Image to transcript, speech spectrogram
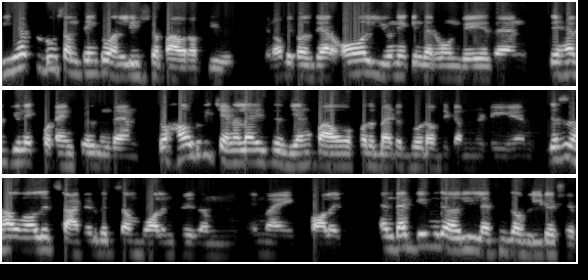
we have to do something to unleash the power of youth, you know, because they are all unique in their own ways and they have unique potentials in them. So how do we channelize this young power for the better good of the community? And this is how all it started with some volunteerism in my college. And that gave me the early lessons of leadership,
